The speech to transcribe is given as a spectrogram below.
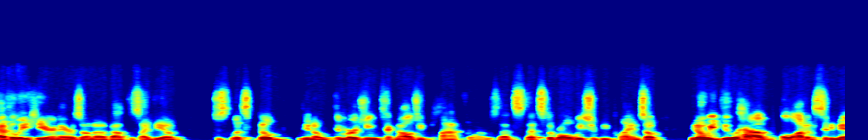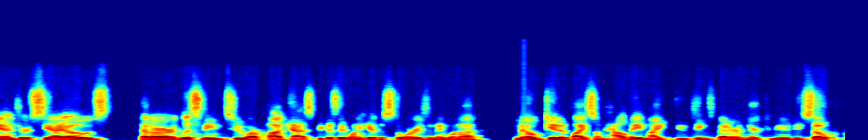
heavily here in Arizona about this idea of just let's build you know emerging technology platforms that's that's the role we should be playing so you know we do have a lot of city managers cios that are listening to our podcast because they want to hear the stories and they want to you know get advice on how they might do things better in their community so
